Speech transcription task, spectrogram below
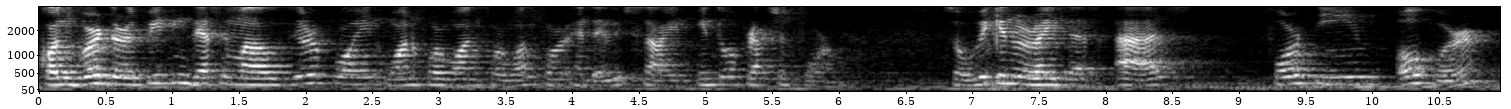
convert the repeating decimal 0.141414 and the ellipse sign into a fraction form. So we can rewrite this as 14 over,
